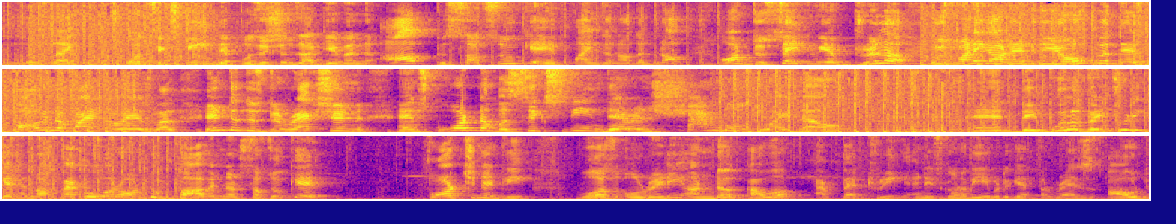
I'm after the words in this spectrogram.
It looks like squad 16, their positions are given up. Sasuke finds another knock. onto Satan, we have Driller who's running out into the open. There's Bhavin finding a way as well into this direction. And squad number 16, they're in shambles right now. And they will eventually get a knockback over onto Bhavin or Sasuke. Fortunately, was already under cover at that tree and he's going to be able to get the res out.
